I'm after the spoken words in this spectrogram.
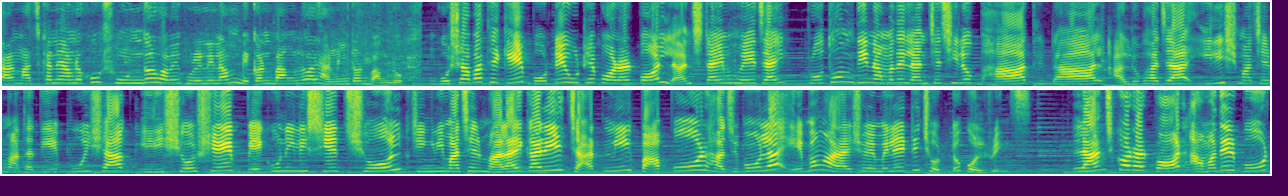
তার মাঝখানে আমরা খুব সুন্দরভাবে ঘুরে নিলাম বেকন বাংলো আর হ্যামিল্টন বাংলো। গোসাবা থেকে বোটে উঠে পড়ার পর লাঞ্চ টাইম হয়ে যায়। প্রথম দিন আমাদের লাঞ্চে ছিল ভাত, ডাল, আলু ভাজা, ইলিশ মাছের মাথা দিয়ে পুঁই শাক, ইলিশ সর্ষে, বেগুন ইলিশের ঝোল, চিংড়ি মাছের মালাইকারি, চাটনি, পাঁপড়, হাজমোলা এবং আড়াইশো এম একটি ছোট্ট কোল্ড ড্রিঙ্কস লাঞ্চ করার পর আমাদের বোট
